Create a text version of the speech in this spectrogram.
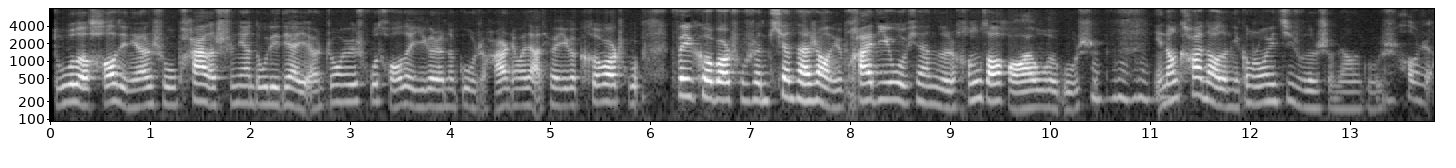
读了好几年书，拍了十年独立电影，终于出头的一个人的故事，还是你会想听一个科班出、非科班出身天才少女拍第一部片子横扫好莱坞的故事？你能看到的，你更容易记住的是什么样的故事？后者，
